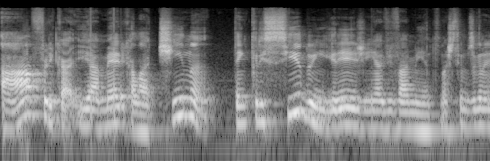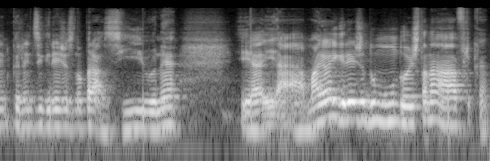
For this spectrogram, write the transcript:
a África e a América Latina têm crescido em igreja, em avivamento. Nós temos gran- grandes igrejas no Brasil, né? E a maior igreja do mundo hoje está na África.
